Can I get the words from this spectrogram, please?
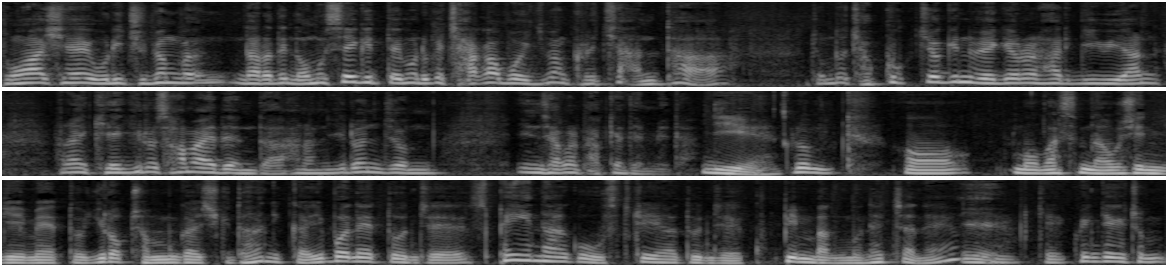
동아시아의 우리 주변 나라들이 너무 세기 때문에 우리가 작아 보이지만 그렇지 않다. 좀 더 적극적인 외교를 하기 위한 하나의 계기로 삼아야 된다 하는 이런 좀 인상을 받게 됩니다. 예. 그럼 어 뭐 말씀 나오신 김에 또 유럽 전문가이시기도 하니까 이번에 또 이제 스페인하고 오스트리아도 이제 국빈 방문했잖아요. 예. 굉장히 좀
